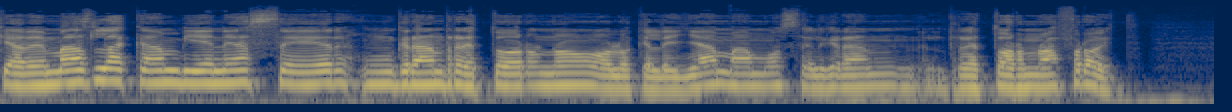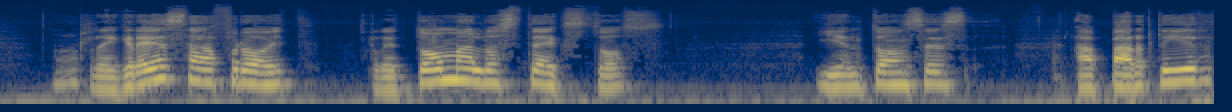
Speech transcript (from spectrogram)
que además Lacan viene a ser un gran retorno, o lo que le llamamos el gran retorno a Freud. Regresa a Freud, retoma los textos, y entonces, a partir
